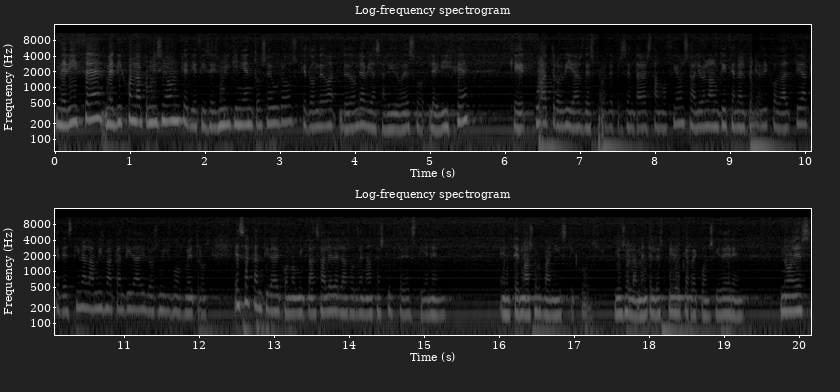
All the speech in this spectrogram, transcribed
Me dice, me dijo en la comisión que 16.500 euros, que dónde, de dónde había salido eso. Le dije que cuatro días después de presentar esta moción salió la noticia en el periódico de Altea que destina la misma cantidad y los mismos metros. Esa cantidad económica sale de las ordenanzas que ustedes tienen en temas urbanísticos. Yo solamente les pido que reconsideren. No es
